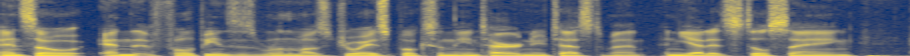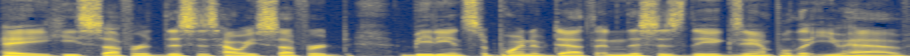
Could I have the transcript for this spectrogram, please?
And so, and the Philippians is one of the most joyous books in the entire New Testament, and yet it's still saying, "Hey, he suffered. This is how he suffered obedience to point of death, and this is the example that you have.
